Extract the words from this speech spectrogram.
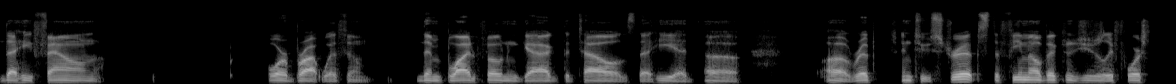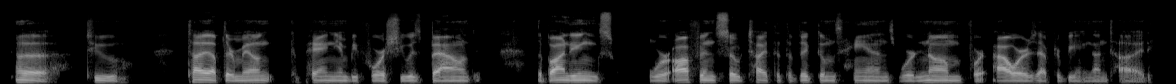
that he found or brought with him. Then blindfold and gagged the towels that he had uh, uh, ripped into strips. The female victims usually forced uh, to tie up their male companion before she was bound. The bindings were often so tight that the victim's hands were numb for hours after being untied.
